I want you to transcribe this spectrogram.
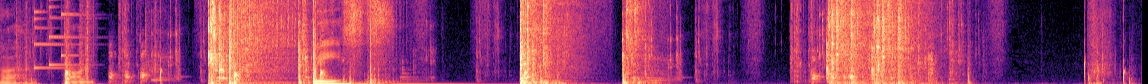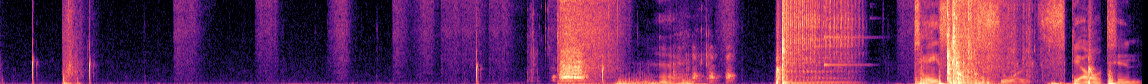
Ugh, darn. Beasts. Eh. Sword, skeleton.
